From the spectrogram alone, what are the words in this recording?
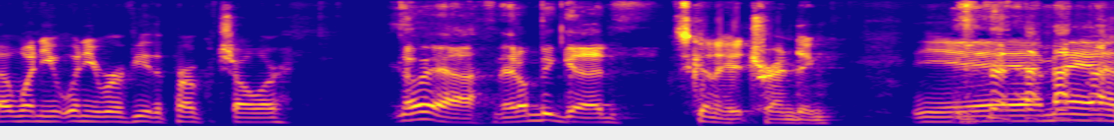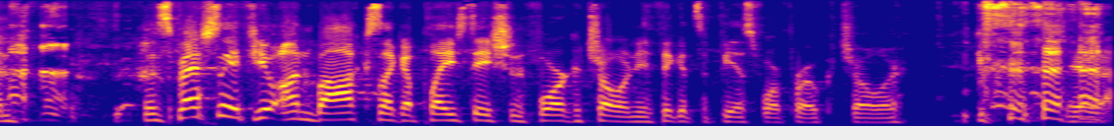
uh, when you when you review the Pro Controller. Oh yeah, it'll be good. It's going to hit trending. Yeah, man. Especially if you unbox like a PlayStation 4 controller and you think it's a PS4 Pro controller. Yeah,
